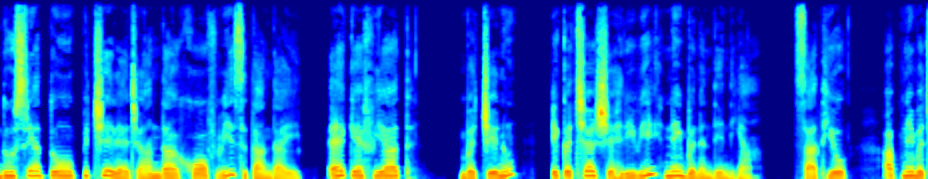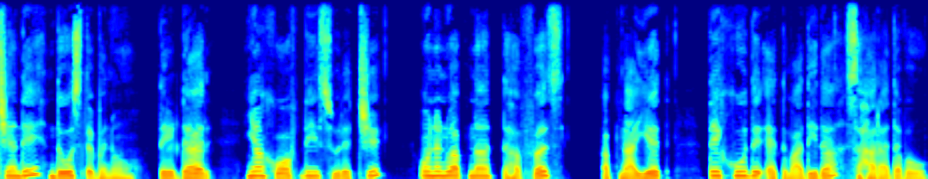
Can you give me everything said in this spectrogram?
ਦੂਸਰਿਆਂ ਤੋਂ ਪਿੱਛੇ ਰਹਿ ਜਾਣ ਦਾ ਖੌਫ ਵੀ ਸਤਾਉਂਦਾ ਏ। ਇਹ ਕੈਫੀਅਤ ਬੱਚੇ ਨੂੰ ਇੱਕ ਅੱਛਾ ਸ਼ਹਿਰੀ ਵੀ ਨਹੀਂ ਬਣਨ ਦਿੰਦੀਆਂ। ਸਾਥੀਓ, ਆਪਣੇ ਬੱਚਿਆਂ ਦੇ ਦੋਸਤ ਬਣੋ ਤੇ ਡਰ ਜਾਂ ਖੌਫ ਦੀ ਸੂਰਤ 'ਚ ਉਹਨਾਂ ਨੂੰ ਆਪਣਾ ਤਹਫਜ਼ ਅਪਨਾਇਤ ਤੇ ਖੁਦ ਇਤਮਾਦੀ ਦਾ ਸਹਾਰਾ ਦਿਵੋ।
